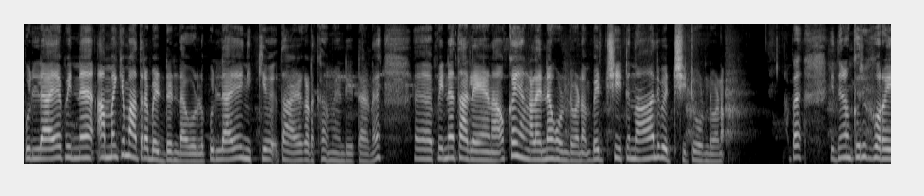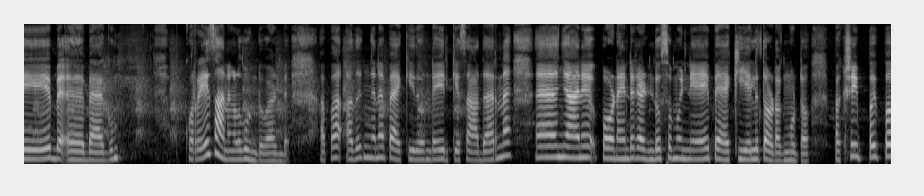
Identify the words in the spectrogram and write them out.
പുല്ലായ പിന്നെ അമ്മയ്ക്ക് മാത്രമേ ബെഡ് ഉണ്ടാവുള്ളൂ. പുല്ലായ എനിക്ക് താഴെ കിടക്കാൻ വേണ്ടിയിട്ടാണ്. പിന്നെ തലയണ ഒക്കെ ഞങ്ങൾ തന്നെ കൊണ്ടുപോകണം ബെഡ്ഷീറ്റ് നാല് ബെഡ്ഷീറ്റ് കൊണ്ടുപോകണം അപ്പോൾ ഇതിനൊക്കെ ഒരു കുറേ ബാഗും കുറേ സാധനങ്ങൾ കൊണ്ടുപോകാനുണ്ട് അപ്പോൾ അതിങ്ങനെ പാക്ക് ചെയ്തുകൊണ്ടേ ഇരിക്കുക. സാധാരണ ഞാൻ പോണേന്റെ രണ്ട് ദിവസം മുന്നേ പാക്ക് ചെയ്യൽ തുടങ്ങും കേട്ടോ പക്ഷേ ഇപ്പോൾ ഇപ്പോൾ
